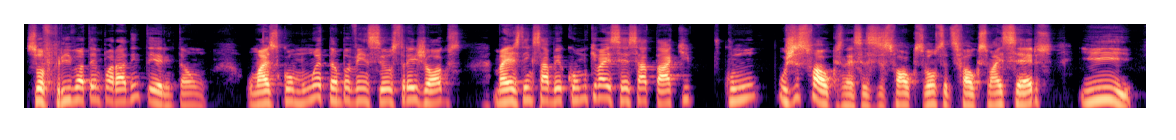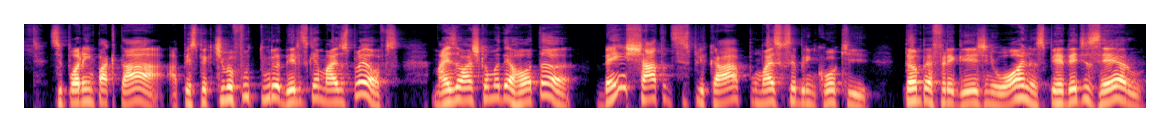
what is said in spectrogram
sofrível a temporada inteira. Então, o mais comum é Tampa vencer os três jogos, mas têm que saber como que vai ser esse ataque com os desfalques, né? Se esses desfalques vão ser desfalques mais sérios e se podem impactar a perspectiva futura deles, que é mais os playoffs. Mas eu acho que é uma derrota bem chata de se explicar, por mais que você brincou que Tampa é freguês de New Orleans, perder de zero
